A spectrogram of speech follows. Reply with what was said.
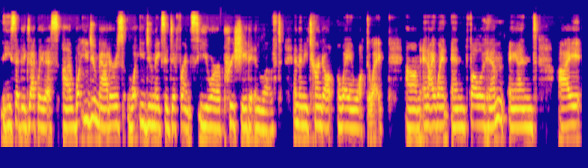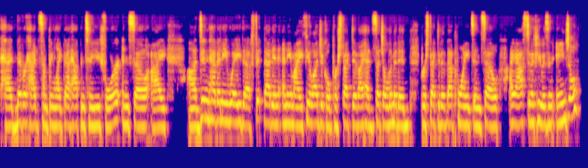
he said exactly this uh, what you do matters what you do makes a difference you are appreciated and loved and then he turned away and walked away um, and i went and followed him and I had never had something like that happen to me before. And so I uh, didn't have any way to fit that in any of my theological perspective. I had such a limited perspective at that point. And so I asked him if he was an angel.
